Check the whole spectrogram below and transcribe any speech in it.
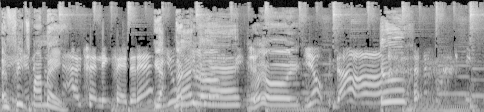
en fiets maar mee. De uitzending verder, hè? Ja, dankjewel. Dank je. Hoi hoi. Jo, dag. Doeg.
